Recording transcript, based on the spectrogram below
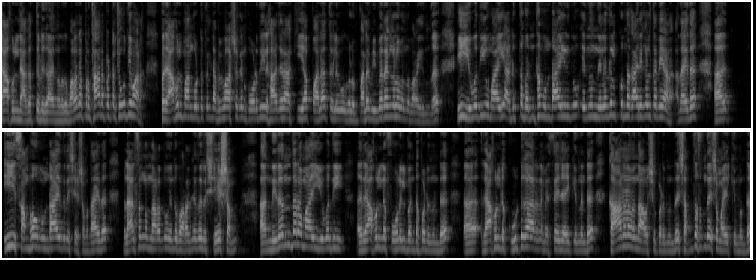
രാഹുലിനെ അകത്തിടുക എന്നുള്ളത് വളരെ പ്രധാനപ്പെട്ട ചോദ്യമാണ്. ഇപ്പോൾ രാഹുൽ മാങ്കൂട്ടത്തിന്റെ അഭിഭാഷകൻ കോടതിയിൽ ഹാജരാക്കിയ പല തെളിവുകളും പല വിവരങ്ങളും എന്ന് പറയുന്നത് ഈ യുവതിയുമായി അടുത്ത ബന്ധമുണ്ടായിരുന്നു എന്ന് നിലനിൽക്കുന്ന കാര്യങ്ങൾ തന്നെയാണ്. അതായത് ഈ സംഭവം ഉണ്ടായതിന് ശേഷം അതായത് ബലാത്സംഗം നടന്നു എന്ന് പറഞ്ഞതിന് ശേഷം നിരന്തരമായി യുവതി രാഹുലിന്റെ ഫോണിൽ ബന്ധപ്പെടുന്നുണ്ട്. രാഹുലിന്റെ കൂട്ടുകാരനെ മെസ്സേജ് അയക്കുന്നുണ്ട് കാണണമെന്ന് ആവശ്യപ്പെടുന്നുണ്ട് ശബ്ദ സന്ദേശം അയക്കുന്നുണ്ട്.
